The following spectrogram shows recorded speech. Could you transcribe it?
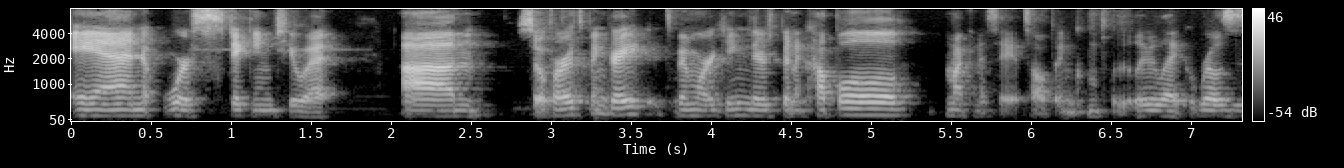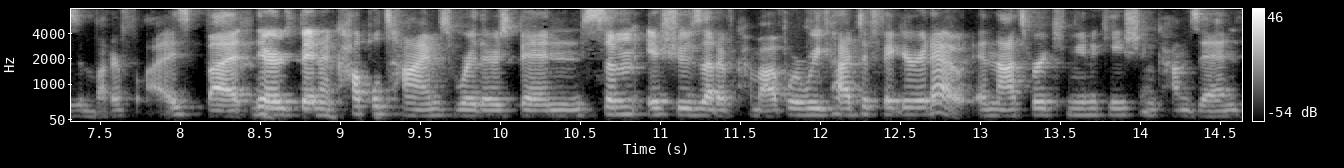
and we're sticking to it. Um, so far, it's been great. It's been working. There's been a couple. I'm not going to say it's all been completely like roses and butterflies, but there's been a couple times where there's been some issues that have come up where we've had to figure it out, and that's where communication comes in.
